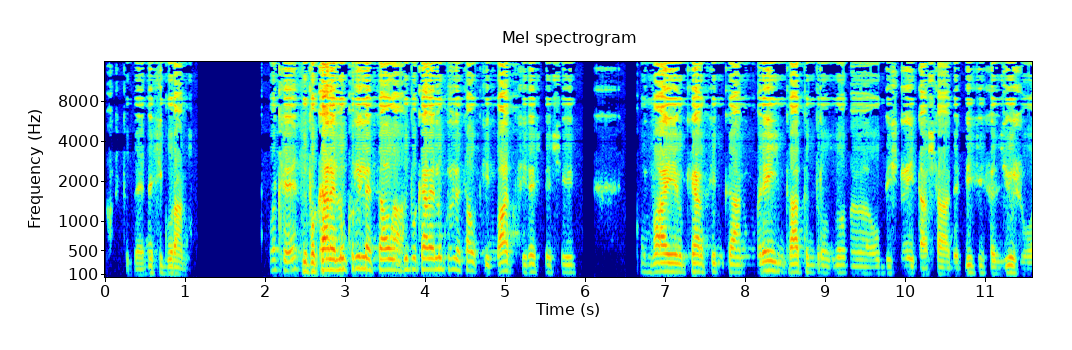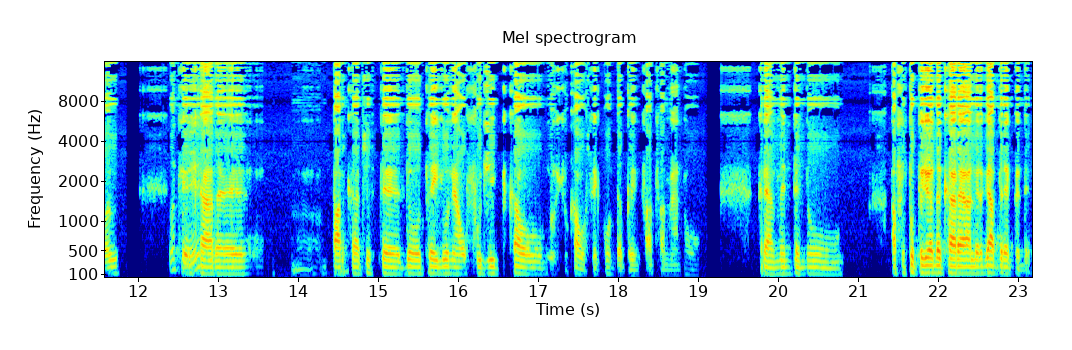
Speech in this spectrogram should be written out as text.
nu știu, de nesiguranță. Okay. După care lucrurile s-au, ah. după care lucrurile s-au schimbat, firește, și cumva eu chiar simt că am reintrat într-o zonă obișnuită, așa, de business as usual, okay. în care parcă aceste două, trei luni au fugit ca o, nu știu, ca o secundă prin fața mea. Nu, realmente nu... A fost o perioadă care a alergat repede.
